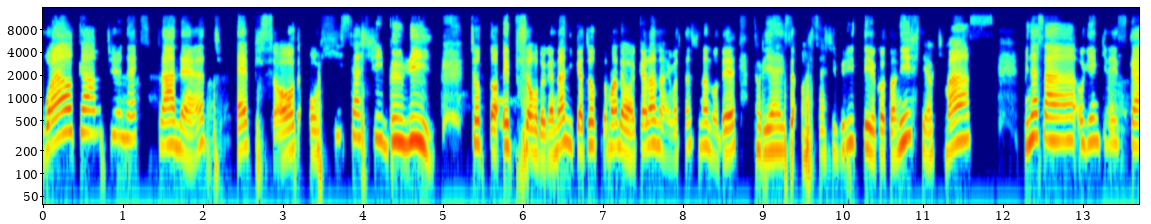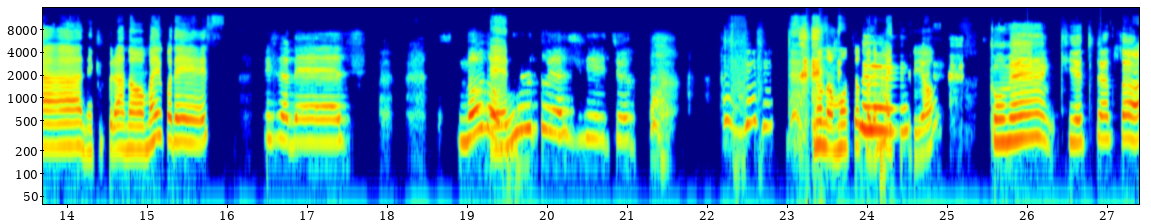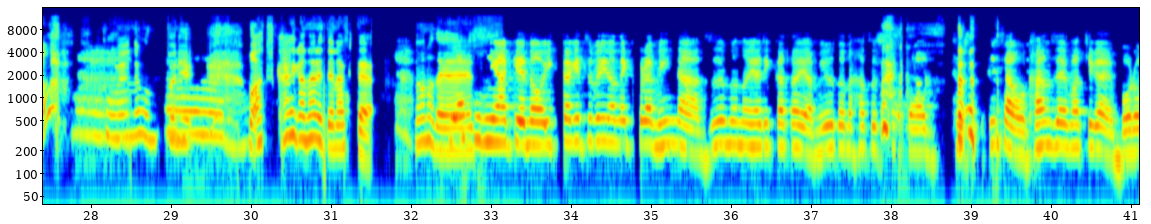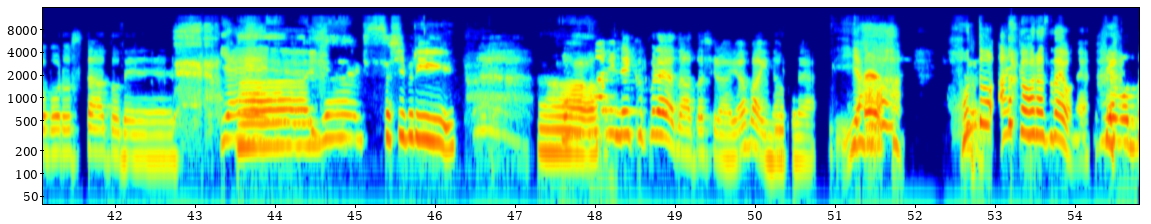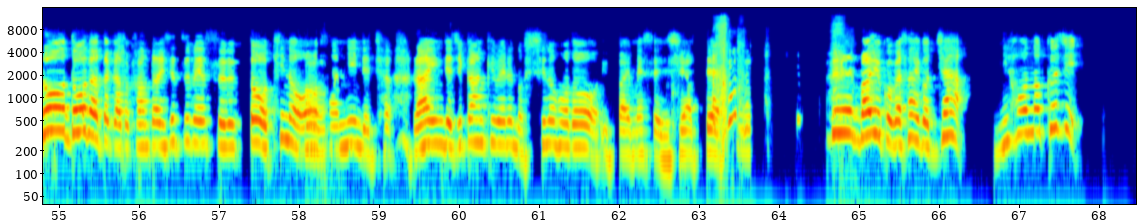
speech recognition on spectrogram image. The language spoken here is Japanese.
Welcome to Next Planet エピソードお久しぶり。ちょっとエピソードが何かちょっとまだわからない私なので、とりあえずお久しぶりっていうことにしておきます。皆さん、お元気ですか？ネクプラのまゆこです。リサです。ののえーミュートやし、ちょっと。ののもうちょっとで入ってくるよ。ごめん、消えちゃった。ごめんね、本当に。もう扱いが慣れてなくて。なのです休。み明けの1ヶ月ぶりのネクプラ、みんな、ズームのやり方やミュートの外し方、そしてリサを完全間違え、ボロボロスタートです。イエーイイエーイ、久しぶり。ほんあまにネクプラやな、私ら。やばいな、これ。いやー、本当相変わらずだよね。いやもうどうどうだったかと簡単に説明すると、昨日ん。3人でちゃ LINE で時間決めるの死ぬほどいっぱいメッセージし合って、で、まゆこが最後、じゃあ、日本の9時っ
